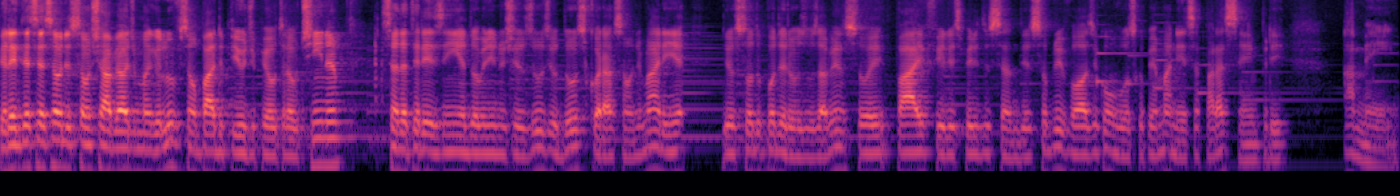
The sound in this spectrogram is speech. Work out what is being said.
Pela intercessão de São Chabel de Mangluf, São Padre Pio de Peltrautina, Santa Teresinha do Menino Jesus e o Doce Coração de Maria, Deus Todo-Poderoso vos abençoe. Pai, Filho e Espírito Santo, Deus sobre vós e convosco permaneça para sempre. Amém.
